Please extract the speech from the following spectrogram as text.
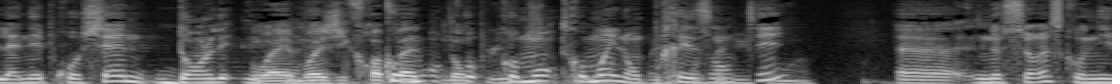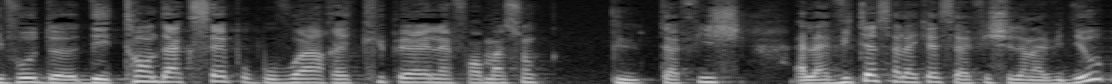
l'année prochaine, dans les. Ouais, moi j'y crois pas non plus. Comment comment ils l'ont présenté euh, ne serait-ce qu'au niveau de, des temps d'accès pour pouvoir récupérer l'information qu'il t'affiche à la vitesse à laquelle c'est affiché dans la vidéo,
